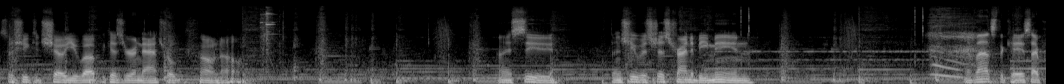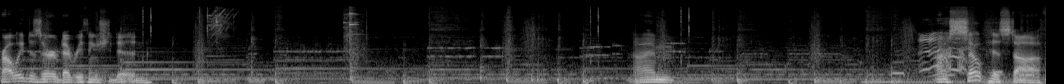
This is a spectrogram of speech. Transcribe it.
So she could show you up because you're a natural. Oh no. I see. Then she was just trying to be mean. If that's the case, I probably deserved everything she did. I'm... I'm so pissed off.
